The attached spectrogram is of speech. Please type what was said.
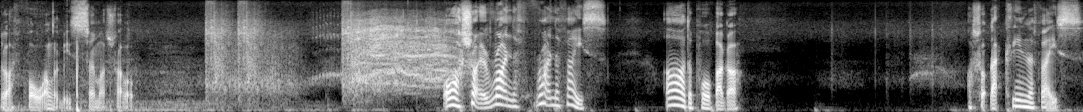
If I fall, I'm going to be in so much trouble. Oh, I shot it right in the right in the face. Oh, the poor bugger. I shot that clean in the face.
